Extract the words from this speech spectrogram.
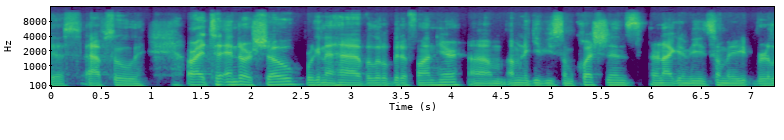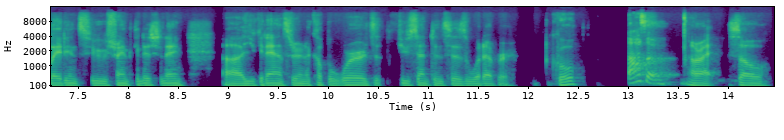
Yes, absolutely. All right, to end our show, we're going to have a little bit of fun here. Um, I'm going to give you some questions. They're not going to be so many relating to strength conditioning. Uh, you can answer in a couple words, a few sentences, whatever. Cool. Awesome. All right, so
